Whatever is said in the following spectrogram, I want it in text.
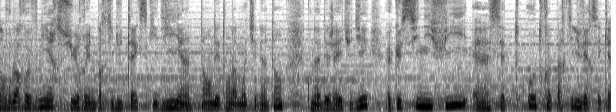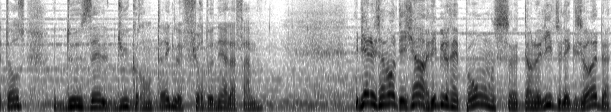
Sans vouloir revenir sur une partie du texte qui dit un temps temps la moitié d'un temps, qu'on a déjà étudié, euh, que signifie euh, cette autre partie du verset 14 Deux ailes du grand aigle furent données à la femme eh bien, nous avons déjà un début de réponse dans le livre de l'Exode,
